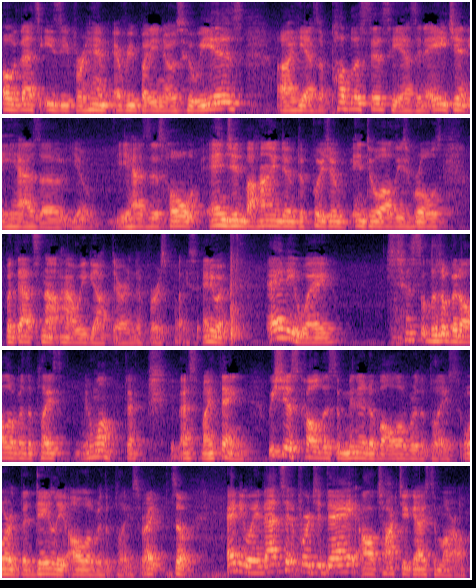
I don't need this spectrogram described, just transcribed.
oh, that's easy for him. Everybody knows who he is. Uh, he has a publicist, he has an agent, he has a, you know, he has this whole engine behind him to push him into all these roles, but that's not how he got there in the first place. Anyway, anyway, just a little bit all over the place. Well, that, that's my thing. We should just call this a minute of all over the place or the daily all over the place, right? So anyway, that's it for today. I'll talk to you guys tomorrow.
